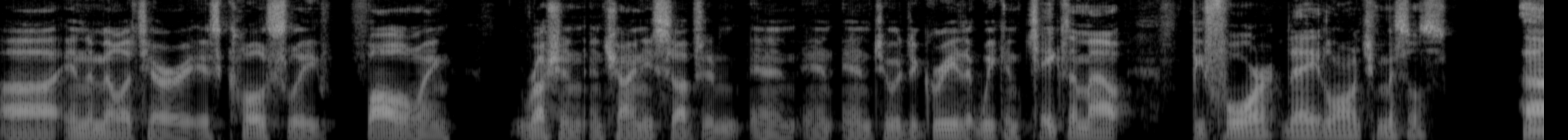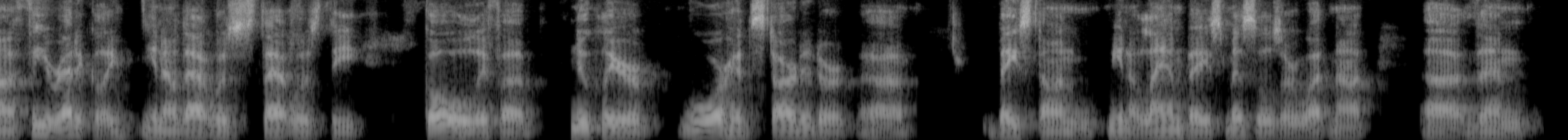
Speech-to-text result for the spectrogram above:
uh, in the military is closely following Russian and Chinese subs, and, and, and, and to a degree that we can take them out before they launch missiles? Uh, theoretically, you know that was that was the goal. If a nuclear war had started, or uh, based on you know land-based missiles or whatnot, uh, then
